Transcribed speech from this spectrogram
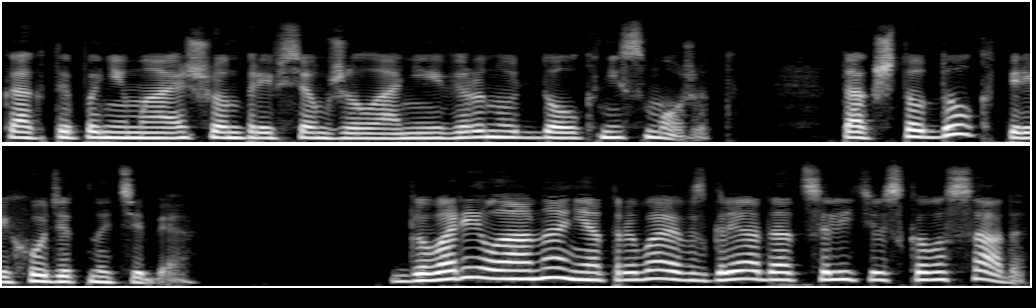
«Как ты понимаешь, он при всем желании вернуть долг не сможет, так что долг переходит на тебя». Говорила она, не отрывая взгляда от целительского сада,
